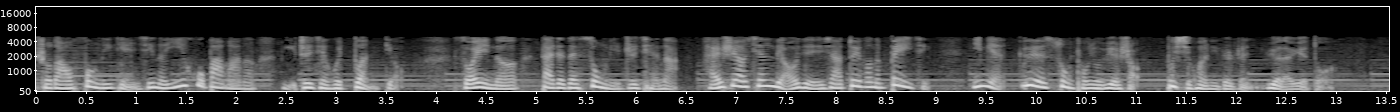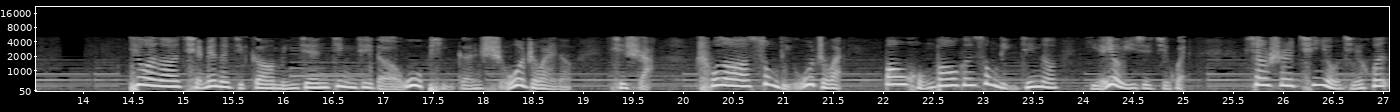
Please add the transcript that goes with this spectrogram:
收到凤梨点心的医护爸妈呢，理智线会断掉。所以呢，大家在送礼之前呢，还是要先了解一下对方的背景，以免越送朋友越少，不喜欢你的人越来越多。听完了前面的几个民间禁忌的物品跟食物之外呢，其实啊，除了送礼物之外，包红包跟送礼金呢，也有一些机会。像是亲友结婚、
